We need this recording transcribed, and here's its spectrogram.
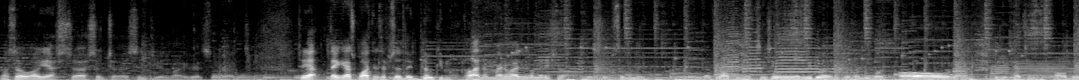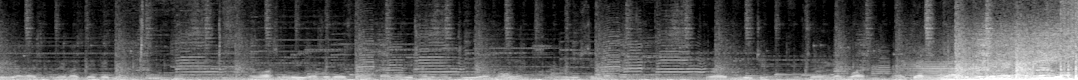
Also, oh yes, uh, Cynthia, Cynthia is my great. So yeah, thank you guys for watching this episode of the Pokemon Platinum Randomizer Elimination. This episode guys watching. Next episode we're gonna be doing, we're gonna be going all around. We're gonna be catching all the uh, legend, the. And we're also gonna be also gonna be turning into uh, Molins and we'll see numbers for. So thank you guys for watching. I guess we.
